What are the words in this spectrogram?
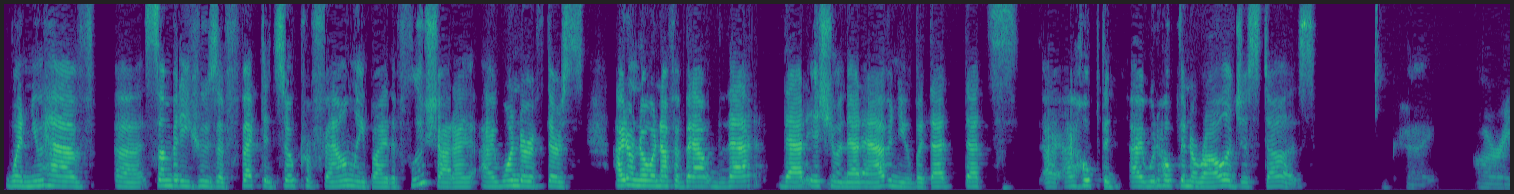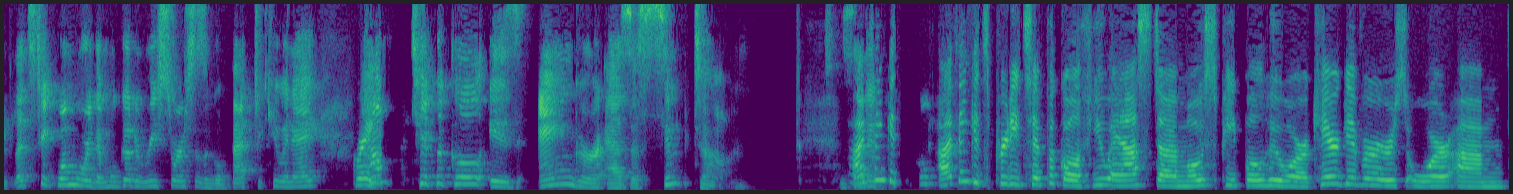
when you have uh, somebody who's affected so profoundly by the flu shot, I, I wonder if there's I don't know enough about that that issue and that avenue, but that that's I, I hope that I would hope the neurologist does. Okay. All right. Let's take one more, then we'll go to resources and go back to Q and A. Great. How typical is anger as a symptom? I think it, I think it's pretty typical. If you asked uh, most people who are caregivers or um,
